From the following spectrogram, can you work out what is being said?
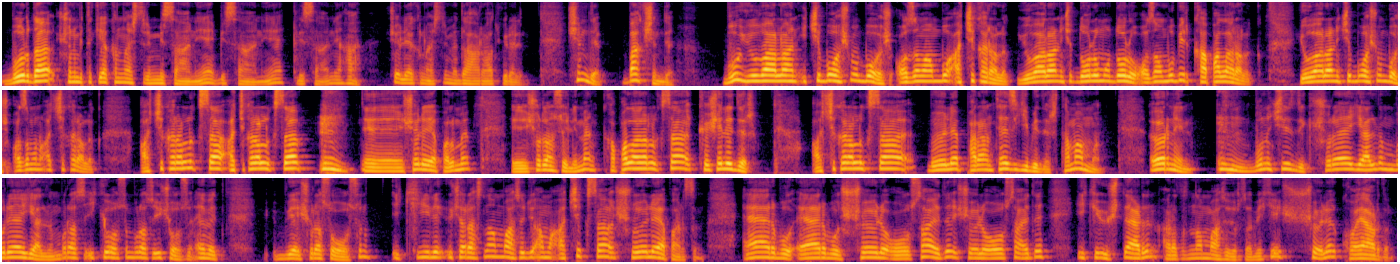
Burada şunu bir tık yakınlaştırayım bir saniye, bir saniye, bir saniye. Ha, şöyle yakınlaştırayım ve daha rahat görelim. Şimdi bak şimdi. Bu yuvarlağın içi boş mu? Boş. O zaman bu açık aralık. Yuvarlağın içi dolu mu? Dolu. O zaman bu bir kapalı aralık. Yuvarlağın içi boş mu? Boş. O zaman açık aralık. Açık aralıksa, açık aralıksa eee, şöyle yapalım mı? Eee, şuradan söyleyeyim ben. Kapalı aralıksa köşelidir. Açık aralıksa böyle parantez gibidir. Tamam mı? Örneğin bunu çizdik. Şuraya geldim, buraya geldim. Burası 2 olsun, burası 3 olsun. Evet, ve şurası olsun. 2 ile 3 arasından bahsediyor ama açıksa şöyle yaparsın. Eğer bu, eğer bu şöyle olsaydı, şöyle olsaydı 2 3 derdin. Arasından bahsediyoruz tabii ki. Şöyle koyardın.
